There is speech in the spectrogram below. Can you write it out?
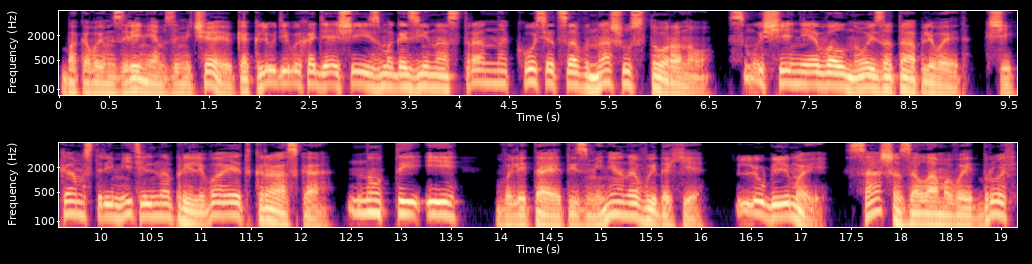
Боковым зрением замечаю, как люди, выходящие из магазина, странно косятся в нашу сторону. Смущение волной затапливает. К щекам стремительно приливает краска. «Ну ты и...» Вылетает из меня на выдохе. «Любимый». Саша заламывает бровь,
